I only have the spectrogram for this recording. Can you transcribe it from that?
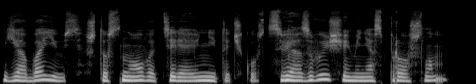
я боюсь, что снова теряю ниточку, связывающую меня с прошлым.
